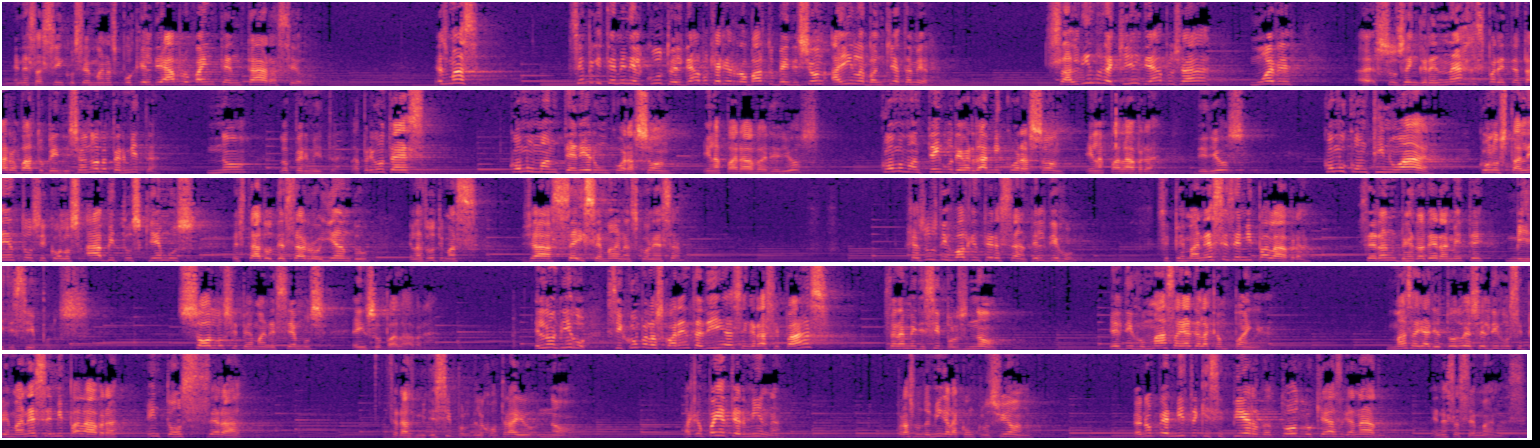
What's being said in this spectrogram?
en esas cinco semanas, porque el diablo va a intentar hacerlo. Es más, siempre que termine el culto, el diablo quiere robar tu bendición ahí en la banqueta, mira. Saliendo de aquí, el diablo ya mueve sus engranajes para intentar robar tu bendición. No lo permita, no lo permita. La pregunta es, ¿cómo mantener un corazón en la palabra de Dios? ¿Cómo mantengo de verdad mi corazón en la palabra de Dios? ¿Cómo continuar con los talentos y con los hábitos que hemos estado desarrollando en las últimas ya seis semanas con esa? Jesús dijo algo interesante. Él dijo, si permaneces en mi palabra, serán verdaderamente mis discípulos. Solo si permanecemos en su palabra. Él no dijo, si cumplo los 40 días en gracia y paz, serán mis discípulos. No. Él dijo, más allá de la campaña, más allá de todo eso, Él dijo, si permanece en mi palabra, entonces será, serás mi discípulo. De lo contrario, no. La campaña termina. Próximo domingo la conclusión. Pero no permita que se pierda todo lo que has ganado en estas semanas.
